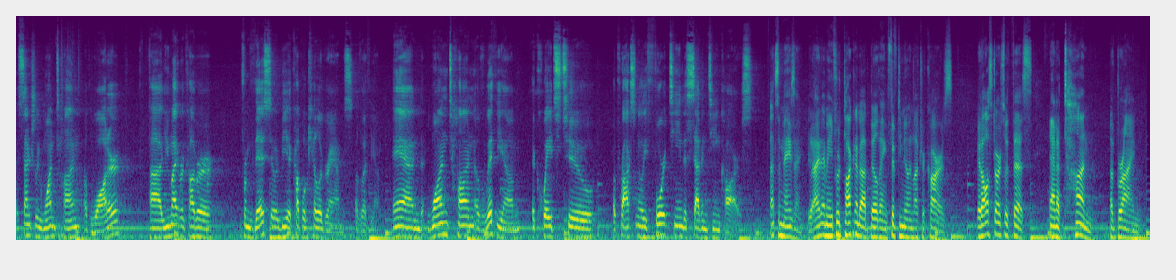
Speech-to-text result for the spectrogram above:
essentially one ton of water, uh, you might recover from this, it would be a couple kilograms of lithium. And one ton of lithium equates to approximately 14 to 17 cars. That's amazing, right? I mean, if we're talking about building 50 million electric cars, it all starts with this and a ton of brine.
